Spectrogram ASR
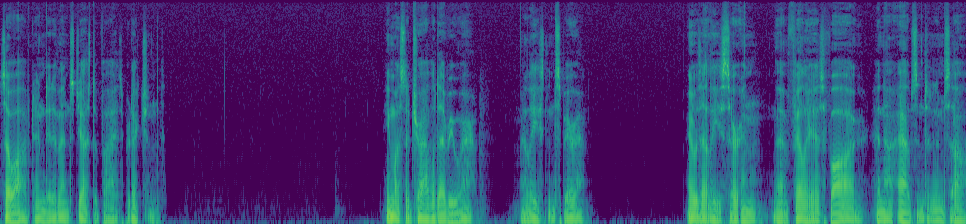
So often did events justify his predictions. He must have traveled everywhere, at least in spirit. It was at least certain that Phileas Fogg had not absented himself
